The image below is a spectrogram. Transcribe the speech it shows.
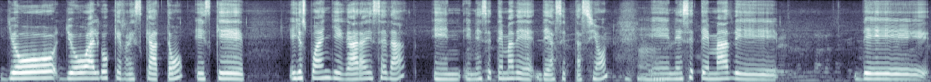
yo, yo algo que rescato es que ellos puedan llegar a esa edad en, en ese tema de, de aceptación, en ese tema de, de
